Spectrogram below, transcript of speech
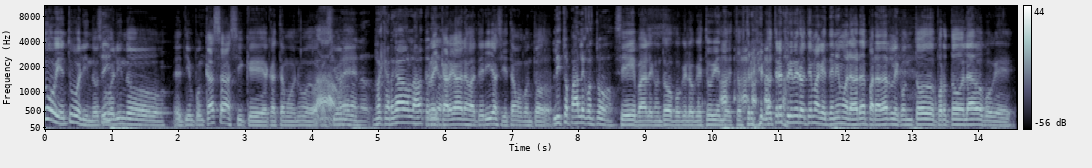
Estuvo bien, estuvo lindo, estuvo lindo el tiempo en casa, así que acá estamos de nuevo de ah, vacaciones. Bueno. Recargados las baterías. Recargadas las baterías y estamos con todo. Listo para darle con todo. Sí, para darle con todo, porque lo que estuve viendo ah, estos ah, tres, los tres primeros temas que tenemos, la verdad, para darle con todo, por todo lado, porque.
